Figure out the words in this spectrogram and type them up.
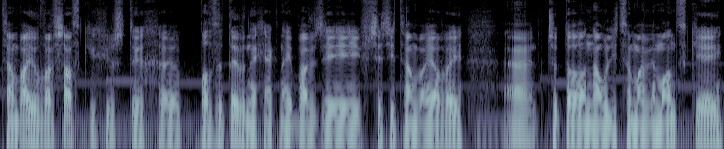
tramwajów warszawskich, już tych e, pozytywnych jak najbardziej w sieci tramwajowej, e, czy to na ulicy Marymąckiej,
